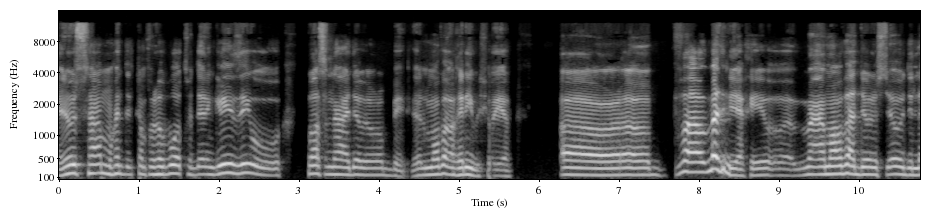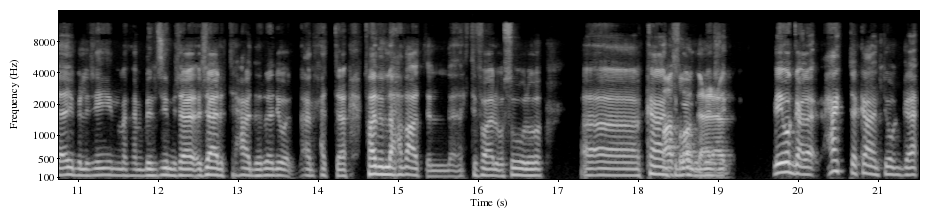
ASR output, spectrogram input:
يعني وست هام مهدد كان في الهبوط في الدوري الإنجليزي وواصل نهائي دوري أوروبي. الموضوع غريب شوية. آه فما أدري يا أخي مع موضوع الدوري السعودي اللعيبة اللي جايين مثلا بنزيما جاء الاتحاد الرياضي والآن حتى في هذه اللحظات الاحتفال وصوله. آه كانت خلاص برضه وقع اي وقع حتى كانت توقع.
